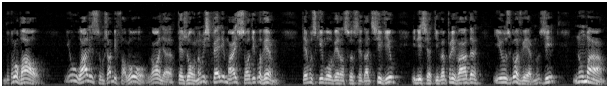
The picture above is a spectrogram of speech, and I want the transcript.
Global. E o Alisson já me falou, olha, Tejon, não espere mais só de governo. Temos que envolver a sociedade civil, iniciativa privada e os governos. E numa,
